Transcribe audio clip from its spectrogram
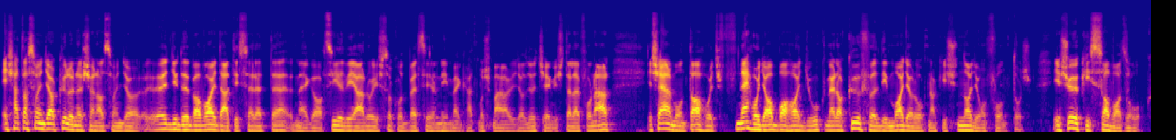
És hát azt mondja, különösen azt mondja, egy időben a Vajdát is szerette, meg a Szilviáról is szokott beszélni, meg hát most már ugye az öcsém is telefonál, és elmondta, hogy nehogy abba hagyjuk, mert a külföldi magyaroknak is nagyon fontos, és ők is szavazók.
